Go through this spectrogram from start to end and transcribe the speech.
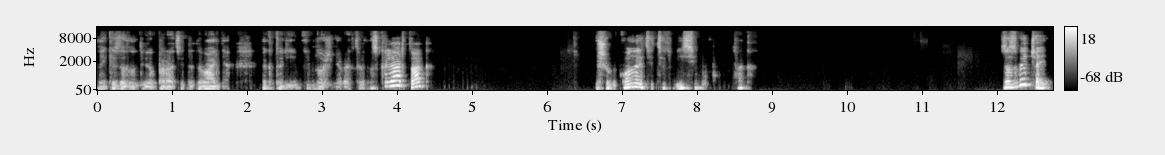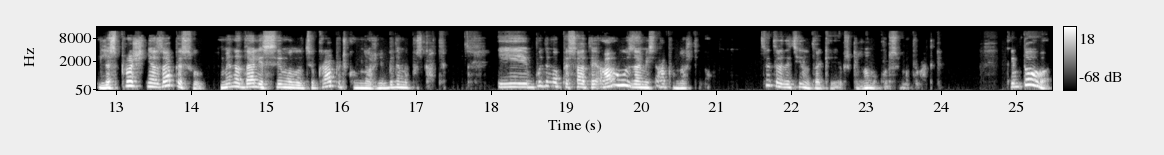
на яке задано дві операції додавання векторів і множення вектора на скаляр, так? І що виконується цих вісім так? Зазвичай для спрощення запису ми надалі символу цю крапочку множення будемо пускати. І будемо писати АУ замість А помножити на Це традиційно так і в шкільному курсі математики. Крім того,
